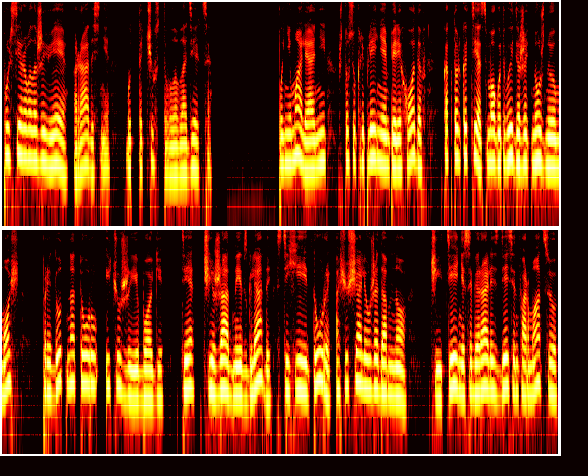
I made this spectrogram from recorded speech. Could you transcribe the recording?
пульсировало живее, радостнее, будто чувствовало владельца. Понимали они, что с укреплением переходов, как только те смогут выдержать нужную мощь, придут на Туру и чужие боги. Те, чьи жадные взгляды стихии Туры ощущали уже давно, чьи тени собирали здесь информацию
